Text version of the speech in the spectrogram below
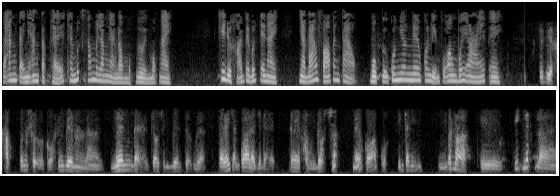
và ăn tại nhà ăn tập thể theo mức 65.000 đồng một người một ngày. Khi được hỏi về vấn đề này, nhà báo Võ Văn Tạo, một cựu quân nhân nêu quan điểm của ông với RFA. Cái việc học quân sự của sinh viên là nên để cho sinh viên tự nguyện. Cái đấy chẳng qua là chỉ để đề phòng đột xuất nếu có cuộc chiến tranh bất ngờ thì ít nhất là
